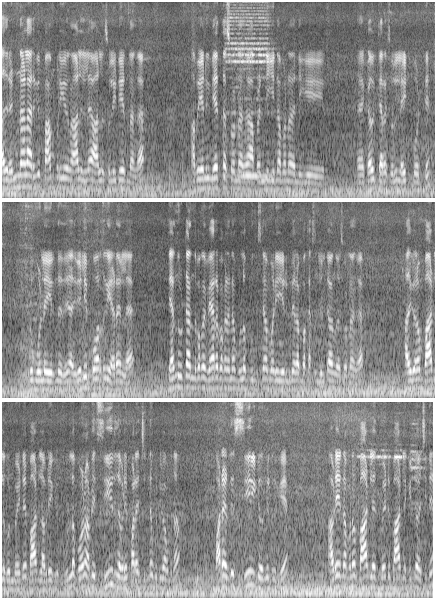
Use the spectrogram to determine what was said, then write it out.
அது ரெண்டு நாளாக இருக்குது பாம்பு பிடிக்கிறவங்க ஆள் இல்லை. ஆள்னு சொல்லிகிட்டே இருந்தாங்க. அப்போ எனக்கு நேற்று தான் சொன்னாங்க. அப்புறம் இன்றைக்கி என்ன பண்ண? இன்றைக்கி கவு திற சொல்லி லைட் போட்டு ரூம் உள்ளே இருந்தது. அது வெளியே போகிறதுக்கு இடம் இல்லை. திறந்து விட்டா அந்த பக்கம் வேறு பக்கம் என்ன உள்ளே பூந்துச்சுன்னா மறுபடியும் எடுக்க ரொம்ப கஷ்டம்னு சொல்லிட்டு அவங்க சொன்னாங்க. அதுக்கப்புறம் பாட்டில் கொண்டு போயிட்டு பாட்டில் அப்படியே உள்ளே போனோம் அப்படியே சீருது அப்படியே படம். சின்ன குட்டி பாம்பு தான். படம் எடுத்து சீறிட்டு வந்துட்டு இருக்கு. அப்படியே என்ன பண்ணோம் பாட்டில் எடுத்து போயிட்டு பாட்டில் கிட்ட வச்சுட்டு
